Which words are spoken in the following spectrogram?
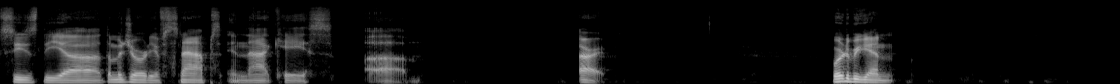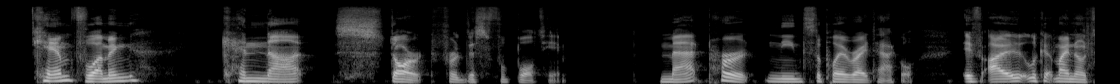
sees the uh the majority of snaps in that case. Um all right. Where to begin? Cam Fleming cannot start for this football team. Matt Peart needs to play right tackle. If I look at my notes,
